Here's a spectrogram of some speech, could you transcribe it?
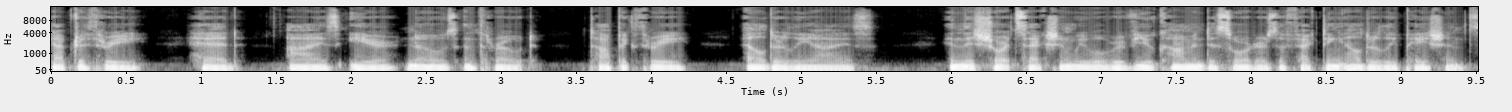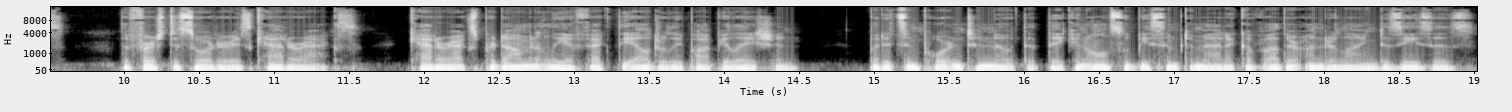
Chapter 3 Head, Eyes, Ear, Nose, and Throat. Topic 3 Elderly Eyes. In this short section, we will review common disorders affecting elderly patients. The first disorder is cataracts. Cataracts predominantly affect the elderly population, but it's important to note that they can also be symptomatic of other underlying diseases.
